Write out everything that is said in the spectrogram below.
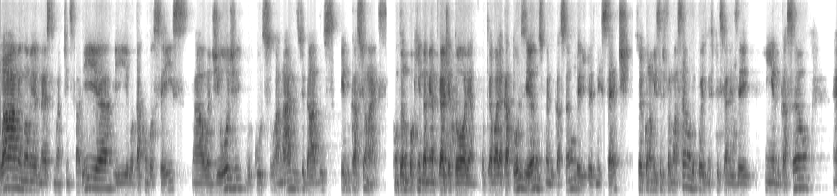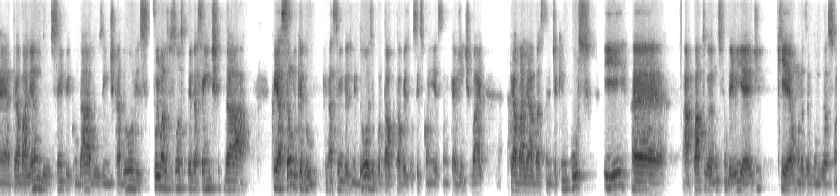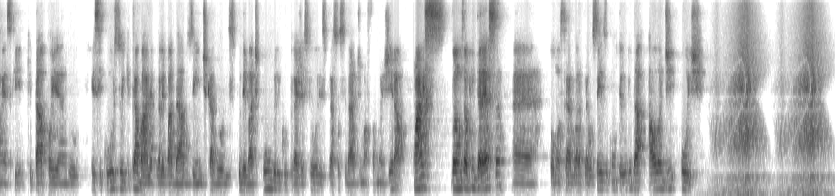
Olá, meu nome é Ernesto Martins Faria e eu vou estar com vocês na aula de hoje do curso Análise de Dados Educacionais. Contando um pouquinho da minha trajetória, eu trabalho há 14 anos com educação, desde 2007. Sou economista de formação, depois me especializei em educação, é, trabalhando sempre com dados e indicadores. Fui uma das pessoas que esteve à frente da criação do QEDU, que nasceu em 2012, um portal que talvez vocês conheçam, que a gente vai trabalhar bastante aqui no curso. E é, há quatro anos fundei o IED, que é uma das organizações que está apoiando esse curso e que trabalha para levar dados e indicadores para o debate público, para gestores, para a sociedade de uma forma geral. Mas vamos ao que interessa. É, vou mostrar agora para vocês o conteúdo da aula de hoje.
